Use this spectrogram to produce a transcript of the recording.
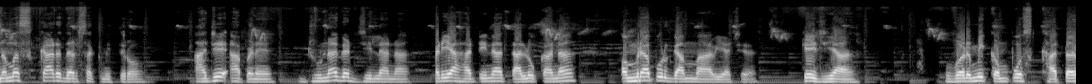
નમસ્કાર દર્શક મિત્રો. આજે આપણે જૂનાગઢ જિલ્લાના કડિયાહાટીના તાલુકાના અમરાપુર ગામમાં આવ્યા છે કે જ્યાં વર્મી કમ્પોસ્ટ ખાતર,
